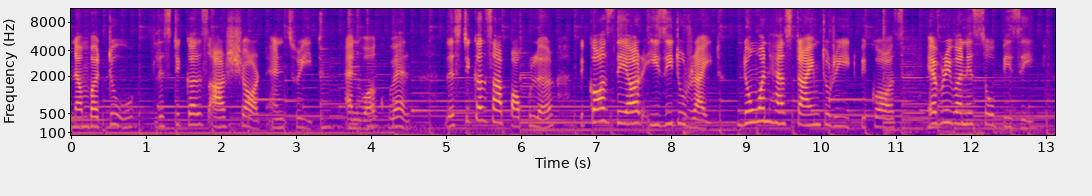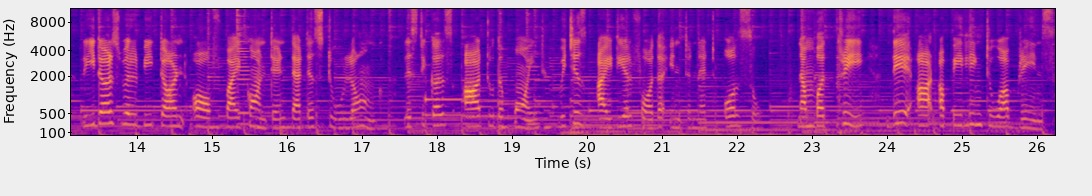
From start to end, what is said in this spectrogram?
Number 2, listicles are short and sweet and work well. Listicles are popular because they are easy to write. No one has time to read because everyone is so busy. Readers will be turned off by content that is too long. Listicles are to the point, which is ideal for the internet also. Number 3, they are appealing to our brains.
